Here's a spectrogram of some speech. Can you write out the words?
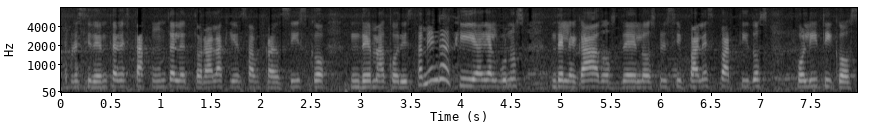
del presidente de esta Junta Electoral aquí en San Francisco de Macorís. También aquí hay algunos delegados de los principales partidos políticos.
